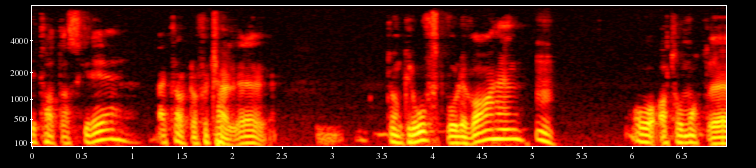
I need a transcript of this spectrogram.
blitt tatt av skred. Jeg klarte å fortelle sånn grovt hvor det var hen, mm. og at hun måtte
